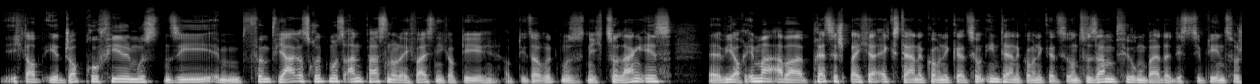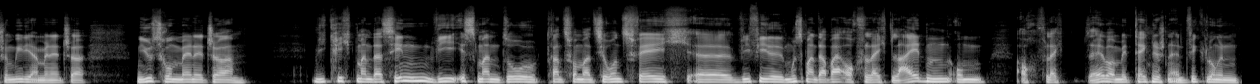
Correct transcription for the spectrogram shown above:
Ich glaube, Ihr Jobprofil mussten Sie im Fünfjahresrhythmus anpassen oder ich weiß nicht, ob, die, ob dieser Rhythmus nicht zu lang ist, äh, wie auch immer, aber Pressesprecher, externe Kommunikation, interne Kommunikation, Zusammenführung bei der Disziplin, Social Media Manager, Newsroom Manager, wie kriegt man das hin? Wie ist man so transformationsfähig? Äh, wie viel muss man dabei auch vielleicht leiden, um auch vielleicht selber mit technischen Entwicklungen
